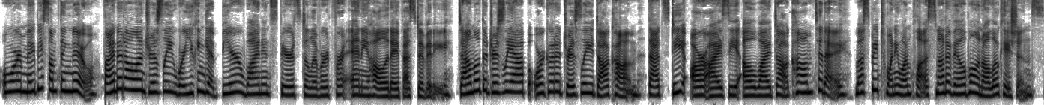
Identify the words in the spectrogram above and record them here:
or maybe something new. Find it all on Drizly where you can get beer, wine, and spirits delivered for any holiday festivity. Download the Drizly app or go to drizly.com. That's D R I Z L Y.com today. Must be 21 plus, not available in all locations.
